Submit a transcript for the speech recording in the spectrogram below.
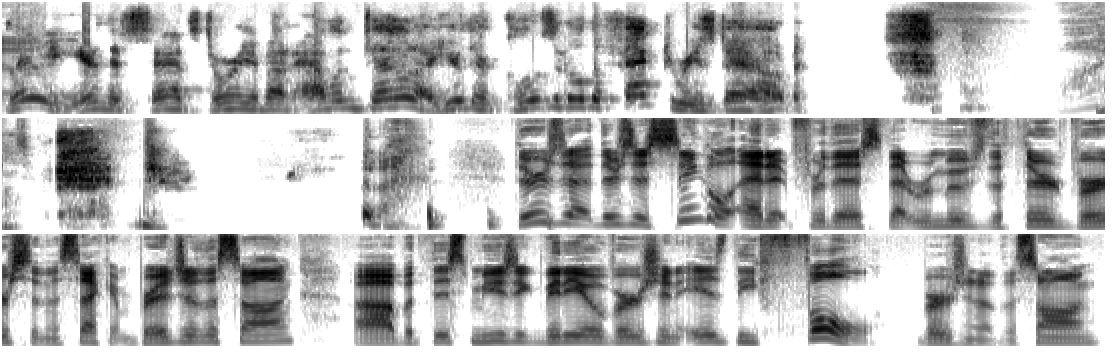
Hey, hear this sad story about Allentown? I hear they're closing all the factories down. What? Uh, there's a there's a single edit for this that removes the third verse and the second bridge of the song, uh, but this music video version is the full version of the song.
